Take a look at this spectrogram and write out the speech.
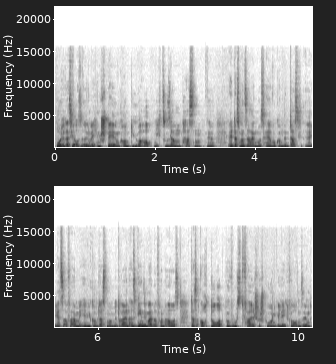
oder dass sie aus irgendwelchen Stellen kommen, die überhaupt nicht zusammenpassen, ja, äh, dass man sagen muss, hä, wo kommt denn das äh, jetzt auf einmal her, wie kommt das noch mit rein? Also gehen Sie mal davon aus, dass auch dort bewusst falsche Spuren gelegt worden sind,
